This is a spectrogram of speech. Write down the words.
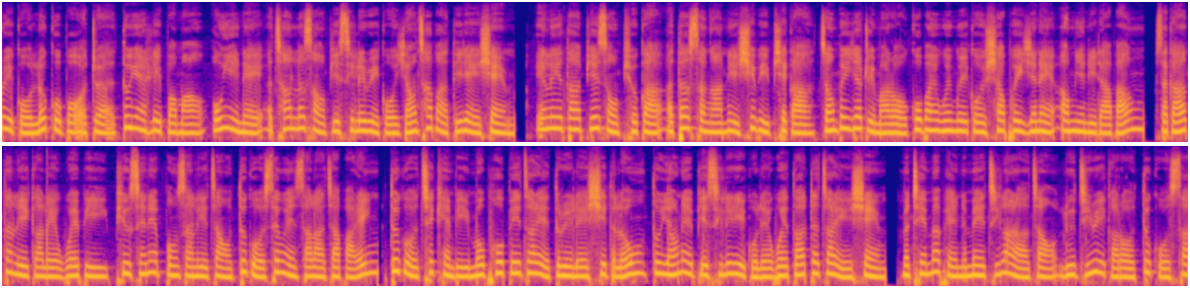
တွေကိုလုတ်ကူဖို့အတွက်သူ့ရဲ့လှေပေါ်မှာအုံးရင်နဲ့အခြားလက်ဆောင်ပစ္စည်းလေးတွေကိုရောင်းချပါသေးတယ်ရှင်။အင်းလေးသားပြည်စုံဖြိုကအသက်15နှစ်ရှိပြီဖြစ်ကကျောင်းပိတ်ရက်တွေမှာတော့ကိုပိုင်ဝင်ငွေကိုရှောက်ဖွေရင်းနဲ့အောင်မြင်နေတာပါ။စကားတန်လေးကလည်းဝဲပြီးဖြူစင်တဲ့ပုံစံလေးကြောင့်သူ့ကိုစိတ်ဝင်စားလာကြပါတယ်။သူ့ကိုချစ်ခင်ပြီးမုတ်ဖိုးပေးကြတဲ့သူတွေလည်းရှိသလိုသူရောင်းတဲ့ပစ္စည်းလေးတွေကိုလည်းဝယ်သွားတတ်ကြရဲ့ရှင်မထင်မှတ်ဖဲနမဲကြီးလာတာကြောင့်လူကြီးတွေကတော့သူ့ကိုစာ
